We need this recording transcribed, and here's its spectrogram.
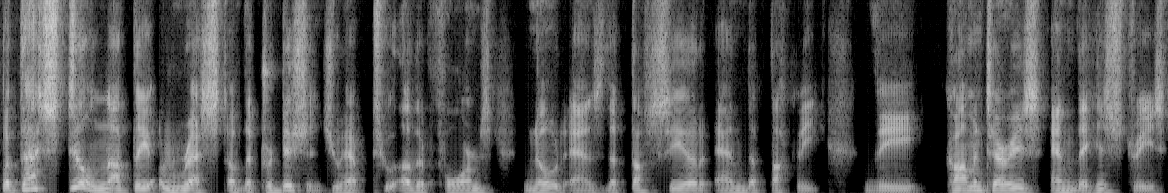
But that's still not the rest of the traditions. You have two other forms known as the tafsir and the tarikh, the commentaries and the histories.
